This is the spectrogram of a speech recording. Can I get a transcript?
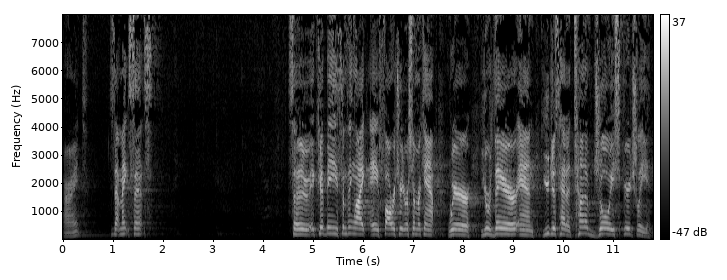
All right? Does that make sense? So it could be something like a fall retreat or a summer camp where you're there and you just had a ton of joy spiritually.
